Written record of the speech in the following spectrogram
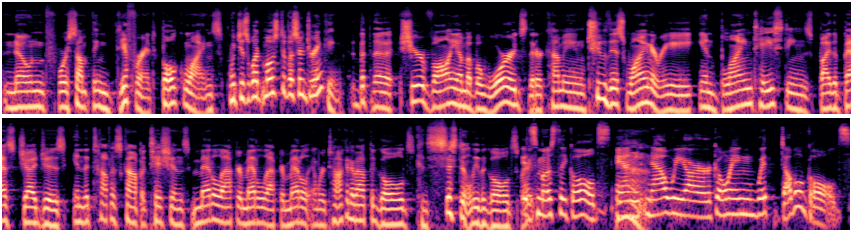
known for something different, bulk wines, which is what most of us are drinking. But the sheer volume of awards that are coming to this winery in blind tastings by the best judges in the toughest competitions, medal after medal after medal, and we're talking about the golds, consistently the golds. right? It's mostly golds. And now we are going with double golds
